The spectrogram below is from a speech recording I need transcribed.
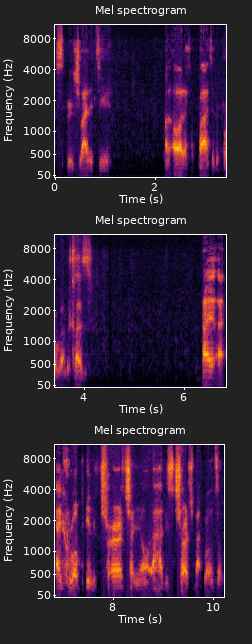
spirituality, and all that part of the program because I, I, grew up in the church and you know I had this church background. So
